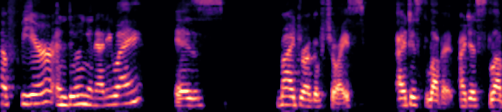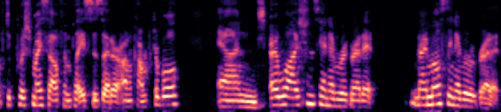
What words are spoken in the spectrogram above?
of fear and doing it anyway is my drug of choice. I just love it. I just love to push myself in places that are uncomfortable and I, well, I shouldn't say I never regret it. I mostly never regret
